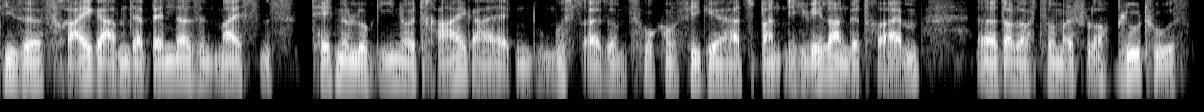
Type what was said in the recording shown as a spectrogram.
diese Freigaben der Bänder sind meistens technologieneutral gehalten. Du musst also im 2,4 GHz Band nicht WLAN betreiben. Äh, da läuft zum Beispiel auch Bluetooth.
